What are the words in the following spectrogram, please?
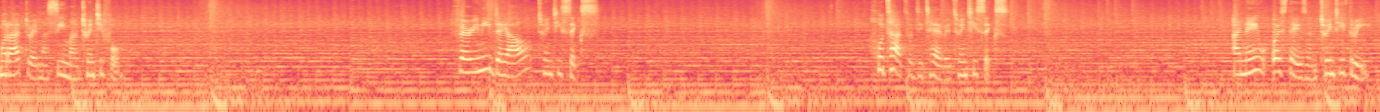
Moratwe Masima, 24. Ferini Dayal, 26. Khutato Ditebe, 26. Ane Westhuizen, 23.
